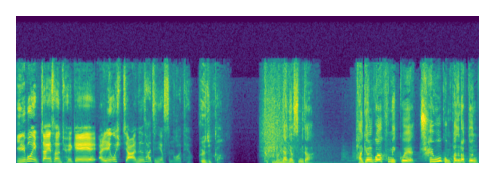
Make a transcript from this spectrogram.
일본 입장에서는 되게 알리고 싶지 않은 사진이었을 것 같아요. 그러니까. 그뿐만이 아니었습니다. 박열과 후미코의 최후 공판을 앞둔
